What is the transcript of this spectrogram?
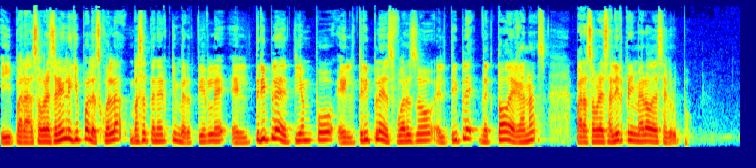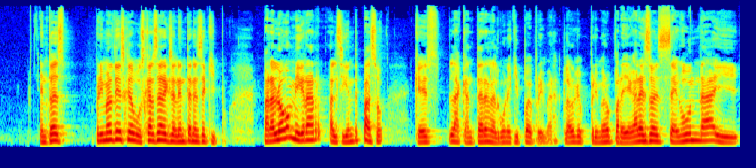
Y para sobresalir el equipo de la escuela, vas a tener que invertirle el triple de tiempo, el triple de esfuerzo, el triple de todo de ganas para sobresalir primero de ese grupo. Entonces, primero tienes que buscar ser excelente en ese equipo. Para luego migrar al siguiente paso, que es la cantera en algún equipo de primera. Claro que primero para llegar a eso es segunda y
